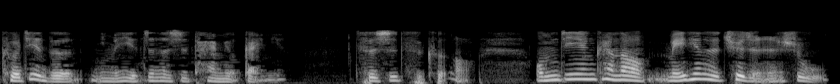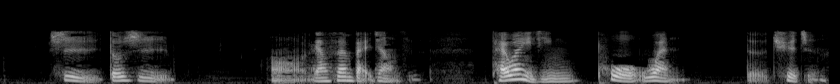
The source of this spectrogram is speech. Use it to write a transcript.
可见得你们也真的是太没有概念。此时此刻啊。我们今天看到每一天的确诊人数是都是哦两三百这样子，台湾已经破万的确诊，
